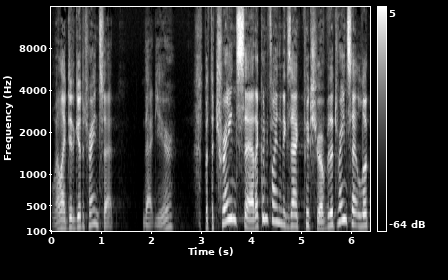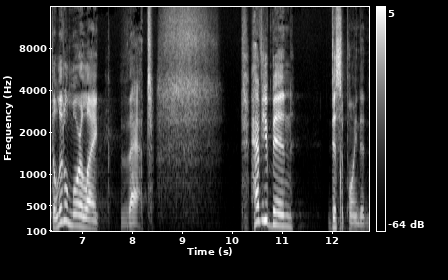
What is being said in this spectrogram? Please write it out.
Well, I did get a train set that year. But the train set, I couldn't find an exact picture of, but the train set looked a little more like that. Have you been disappointed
